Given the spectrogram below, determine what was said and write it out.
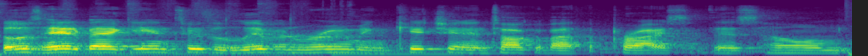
So let's head back into the living room and kitchen and talk about the price of this home.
